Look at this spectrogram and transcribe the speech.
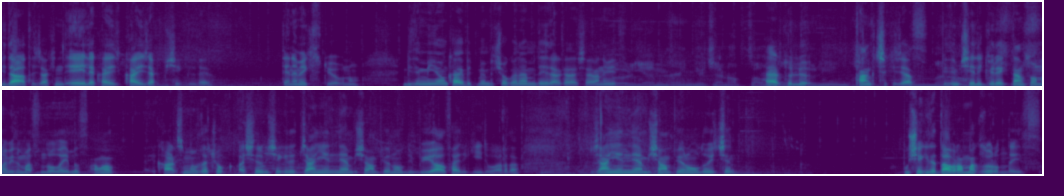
Bir daha atacak. Şimdi E ile kay- kayacak bir şekilde. Denemek istiyor bunu. Bizim minyon kaybetmemiz çok önemli değil arkadaşlar. Hani biz her türlü tank çıkacağız. Bizim çelik yürekten sonra bizim aslında olayımız ama karşımızda çok aşırı bir şekilde can yenileyen bir şampiyon olduğu büyü alsaydık iyiydi bu arada. Can yenileyen bir şampiyon olduğu için bu şekilde davranmak zorundayız.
